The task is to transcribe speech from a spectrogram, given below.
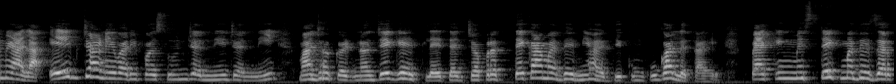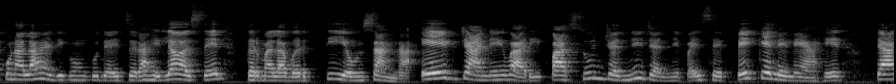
मिळाला. एक जानेवारीपासून ज्यांनी ज्यांनी माझ्याकडनं जे घेतले त्यांच्या प्रत्येकामध्ये मी हळदी कुंकू घालत आहे. पॅकिंग मिस्टेकमध्ये जर कुणाला हळदी कुंकू द्यायचं राहिलं असेल तर मला वरती येऊन सांगा. एक जानेवारीपासून ज्यांनी ज्यांनी पैसे पे केलेले आहेत त्या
